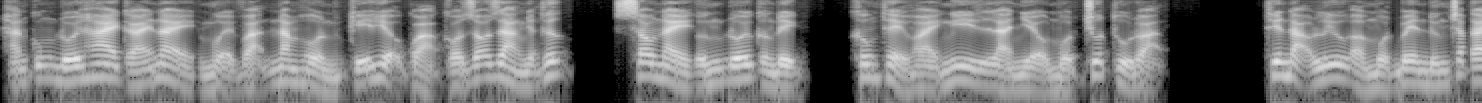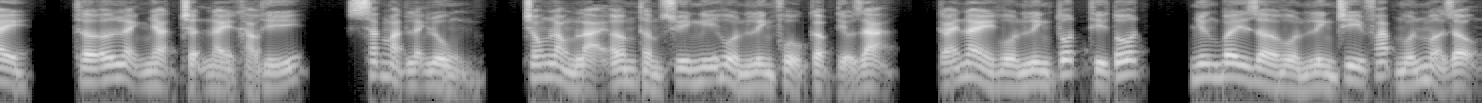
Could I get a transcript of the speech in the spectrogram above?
hắn cũng đối hai cái này mười vạn năm hồn kỹ hiệu quả có rõ ràng nhận thức, sau này ứng đối cường địch, không thể hoài nghi là nhiều một chút thủ đoạn. Thiên đạo lưu ở một bên đứng chắp tay thở lạnh nhạt trận này khảo thí, sắc mặt lạnh lùng, trong lòng lại âm thầm suy nghĩ hồn linh phổ cập tiểu dạng cái này hồn linh tốt thì tốt, nhưng bây giờ hồn linh chi pháp muốn mở rộng,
